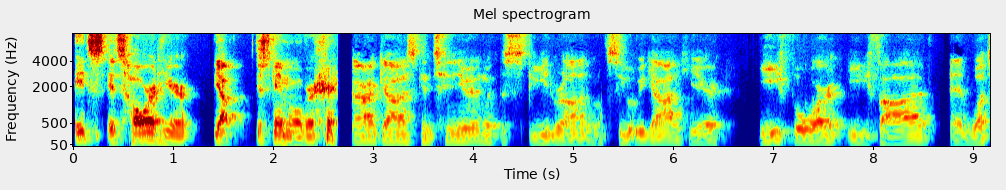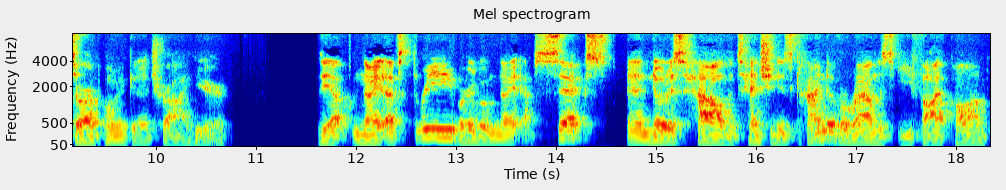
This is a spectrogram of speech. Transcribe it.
it's it's hard here. Yep, just game over. All right, guys, continuing with the speed run. Let's see what we got here. E4, E5, and what's our opponent going to try here? Yeah, knight F3. We're going to go knight F6. And notice how the tension is kind of around this E5 pawn.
